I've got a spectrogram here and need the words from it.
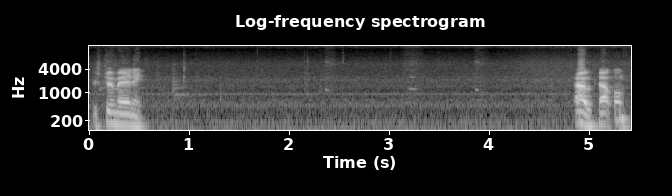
There's too many. Oh, that one.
